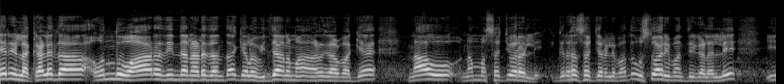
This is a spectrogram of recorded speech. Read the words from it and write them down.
ಏನಿಲ್ಲ, ಕಳೆದ ಒಂದು ವಾರದಿಂದ ನಡೆದಂಥ ಕೆಲವು ವಿದ್ಯಮಾನಗಳ ಬಗ್ಗೆ ನಾವು ನಮ್ಮ ಸಚಿವರಲ್ಲಿ, ಗೃಹ ಸಚಿವರಲ್ಲಿ ಮತ್ತು ಉಸ್ತುವಾರಿ ಮಂತ್ರಿಗಳಲ್ಲಿ ಈ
